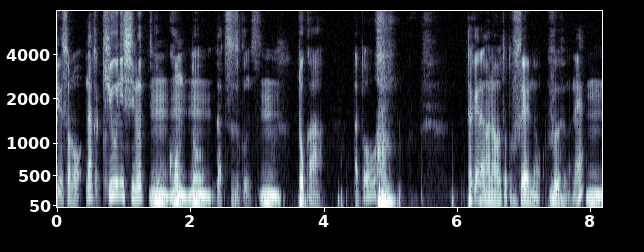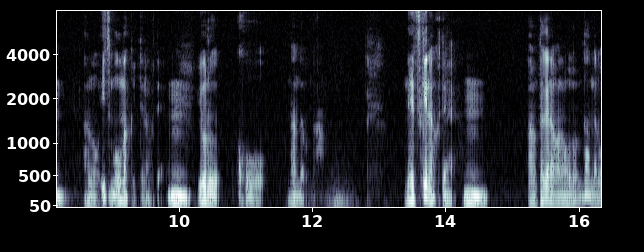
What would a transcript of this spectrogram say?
ていう、その、なんか急に死ぬっていうコントが続くんです。うん。とか、あと、竹中直人と不正の夫婦がね、うん。あの、いつもうまくいってなくて、うん。夜、こう、なんだろうな。寝つけなくて、うん。あの、竹中直人の旦那が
